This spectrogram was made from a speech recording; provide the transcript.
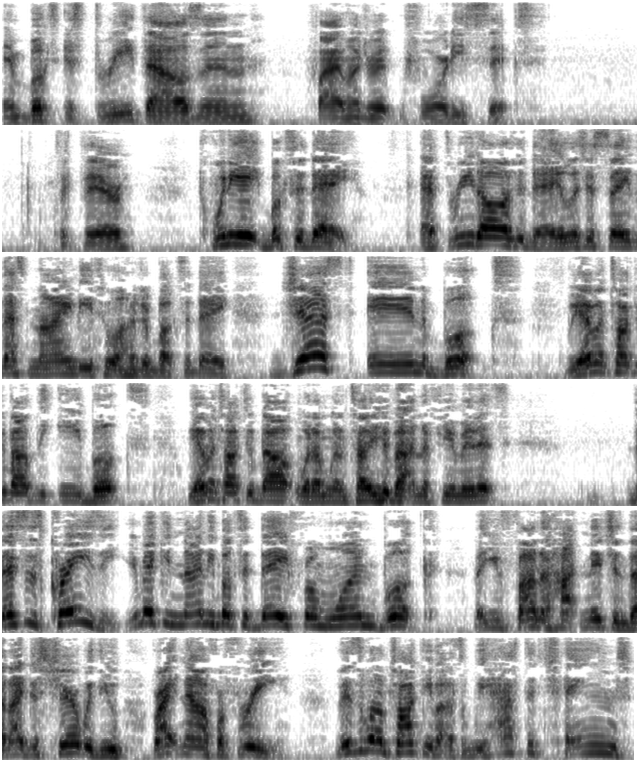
In books is 3,546. Click there. 28 books a day. At $3 a day, let's just say that's 90 to 100 bucks a day just in books. We haven't talked about the ebooks. We haven't talked about what I'm going to tell you about in a few minutes. This is crazy. You're making 90 bucks a day from one book that you found a hot niche in that I just share with you right now for free. This is what I'm talking about. So we have to change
